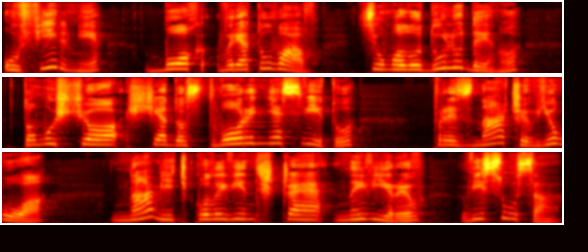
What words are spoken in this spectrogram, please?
У фільмі Бог врятував цю молоду людину, тому що ще до створення світу призначив його, навіть коли він ще не вірив в Ісуса.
